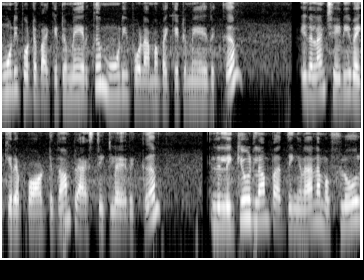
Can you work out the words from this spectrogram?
மூடி போட்ட பக்கெட்டுமே இருக்குது மூடி போடாமல் பக்கெட்டுமே இருக்குது இதெல்லாம் செடி வைக்கிற பாட்டு தான் பிளாஸ்டிக்கில் இருக்குது இந்த லிக்யூட்லாம் பார்த்திங்கன்னா நம்ம ஃப்ளோர்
